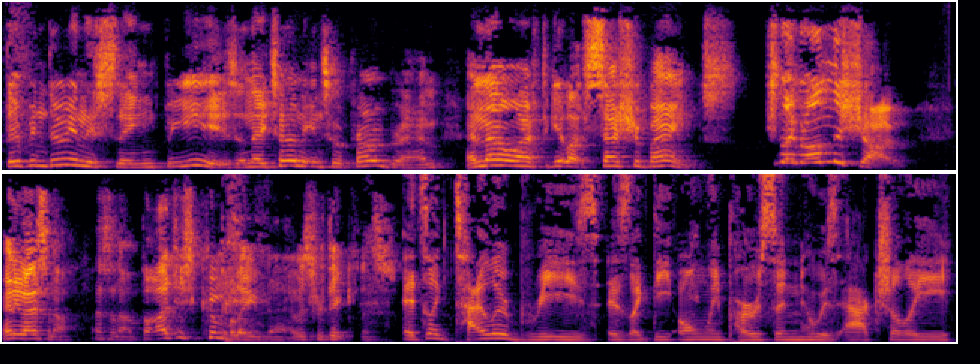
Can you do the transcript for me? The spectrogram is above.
They've been doing this thing for years, and they turn it into a program, and now I have to get like Sasha Banks. She's not even on the show. Anyway, that's enough. That's enough. But I just couldn't believe that. It was ridiculous. It's like Tyler Breeze is like the only person who is actually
